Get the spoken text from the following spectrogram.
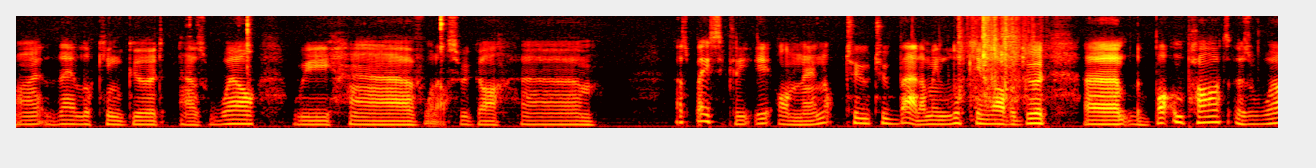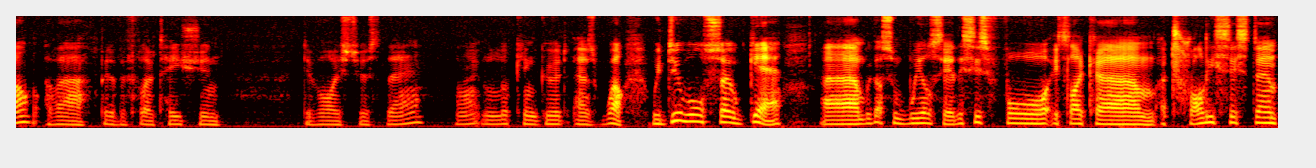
Right they're looking good as well. We have what else we got? Um, that's basically it on there. Not too too bad. I mean looking rather good. Um, the bottom part as well of our bit of a flotation device just there right, looking good as well. We do also get um, we've got some wheels here. This is for, it's like um, a trolley system.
